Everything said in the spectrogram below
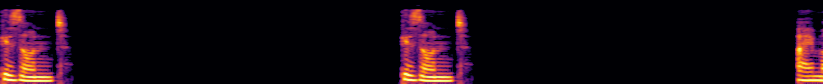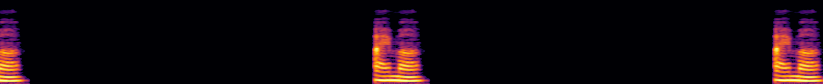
Gesund. Gesund. Eimer. Eimer. Eimer.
